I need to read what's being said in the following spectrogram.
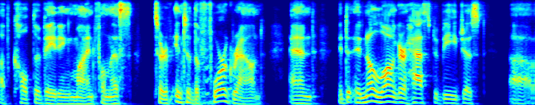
of cultivating mindfulness sort of into the foreground, and it, it no longer has to be just uh,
